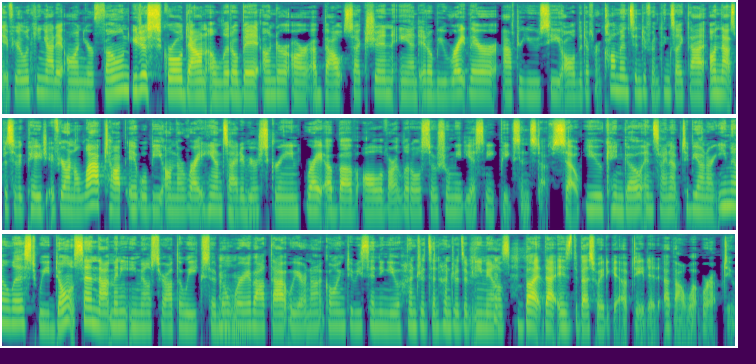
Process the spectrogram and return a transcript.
If you're looking at it on your phone, you just scroll down a little bit under our about section and it'll be right there after you see all the different comments and different things like that on that specific page. If you're on a laptop, it will be on the right hand side of Mhm. your screen, right above all of our little social media sneak peeks and stuff. So you can go and sign up to be on our email list. We don't send that many emails throughout the week, so don't Mhm. worry about that. We are not going to be sending you hundreds and hundreds of emails, but that is the best way to get updated about what we're up to.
